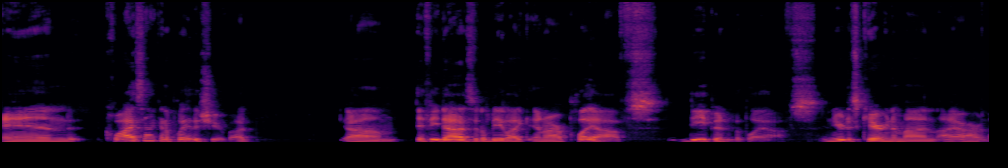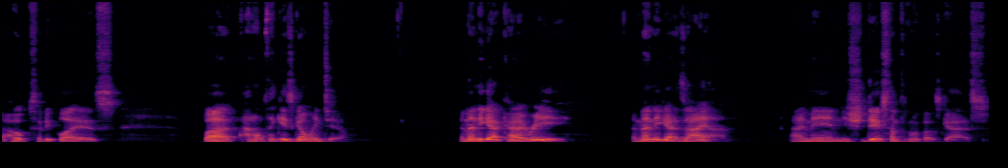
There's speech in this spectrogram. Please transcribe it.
And Kawhi's not going to play this year, bud. Um, if he does, it'll be like in our playoffs, deep into the playoffs, and you're just carrying him on IR in the hopes that he plays. But I don't think he's going to. And then you got Kyrie, and then you got Zion. I mean, you should do something with those guys.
